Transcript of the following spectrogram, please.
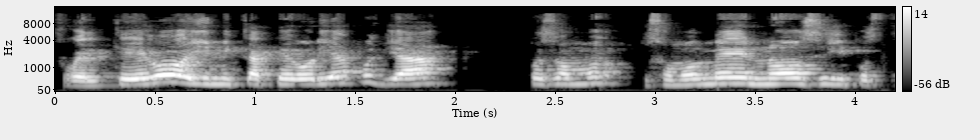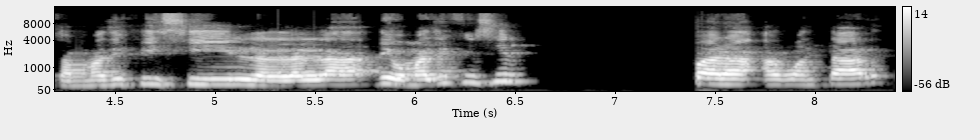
fue el que llegó y mi categoría pues ya pues somos, somos menos y pues está más difícil, la, la, la, digo, más difícil para aguantar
